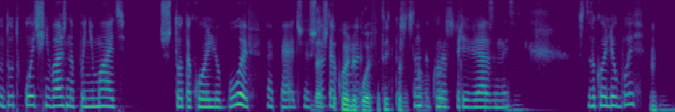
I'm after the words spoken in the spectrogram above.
Но тут очень важно понимать, что такое любовь, опять же, Да, что такое любовь? Ответь, пожалуйста, что такое вопрос. привязанность, Мгм. что такое любовь. Мгм.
